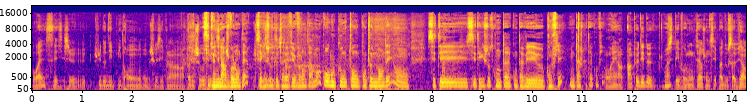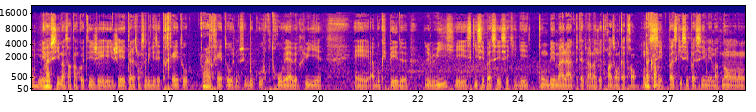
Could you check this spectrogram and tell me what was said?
ouais c'est je, je lui donnais le biberon je faisais plein plein de choses lui une démarche volontaire C'est quelque chose que tu avais fait volontairement ou qu'on qu'on te demandait C'était c'était quelque chose qu'on t'a- qu'on t'avait euh, confié Une tâche qu'on t'avait confiée? Ouais, un, un peu des deux. Ouais. C'était volontaire, je ne sais pas d'où ça vient, mais Ouais. aussi d'un certain côté, j'ai été responsabilisé très tôt. Très tôt, je me suis beaucoup retrouvé avec lui et à m'occuper de, de lui. Et ce qui s'est passé, c'est qu'il est tombé malade peut-être vers l'âge de 3 ans, 4 ans. On ne sait pas ce qui s'est passé, mais maintenant on,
